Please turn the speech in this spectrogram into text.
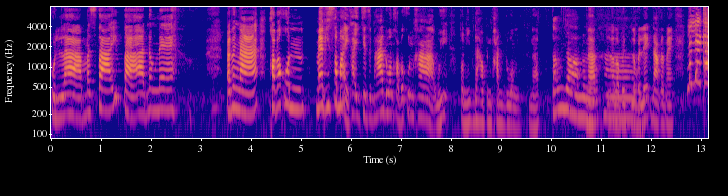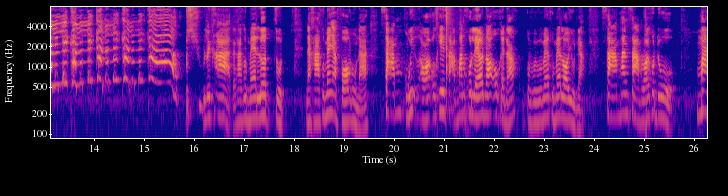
ผุนล่ามาสายตาน้องแน่แป๊บนึงนะ ขอบพระคุณแม่พิสมัยค่ะ อีก 75 ดวงขอบพระคุณค่ะ อุ้ยตอนนี้ดาวเป็นพันดวงนัดต้องยอมแล้วนัดค่ะเราไปเราไปเลขดาวกันไหมเล่นเลขค่ะเล่นเลขค่ะเล่นเลขค่ะเล่นเลขค่ะเล่นเลขค่ะไปเลยค่ะนะคะ คุณแม่เลิศสุดนะคะ คุณแม่อย่าฟ้องหนูนะ สามอุ้ยอ๋อโอเคสามพันคนแล้วเนาะโอเคนะคุณแม่คุณแม่รออยู่เนี่ยสามพันสามร้อยคนดู มา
